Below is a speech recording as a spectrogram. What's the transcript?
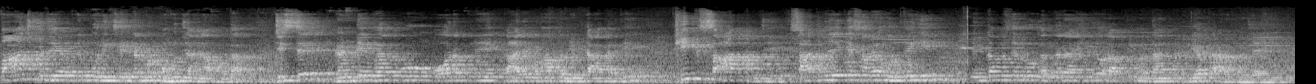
पाँच बजे अपने पोलिंग सेंटर पर पहुँच जाना होगा, जिससे घंटे भर वो और अपने कार्य वहाँ पर निपटा करके ठीक सात बजे सात बजे के समय होते ही एकदम से लोग अंदर आएँगे और आपकी मतदान प्रक्रिया प्रारंभ हो जाएगी।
